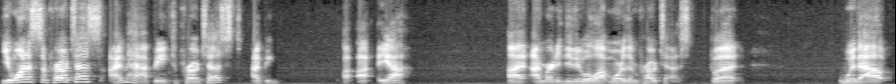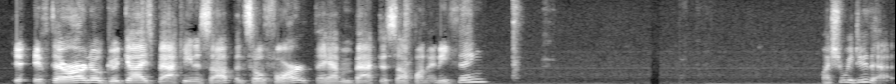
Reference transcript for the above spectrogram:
you want us to protest? I'm happy to protest. I'd be, I, I, yeah, I, I'm ready to do a lot more than protest. But without, if there are no good guys backing us up, and so far they haven't backed us up on anything, why should we do that?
